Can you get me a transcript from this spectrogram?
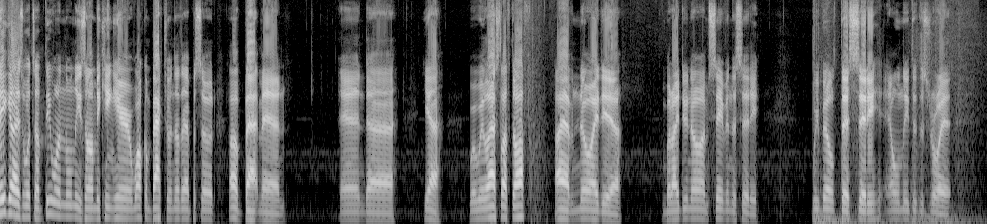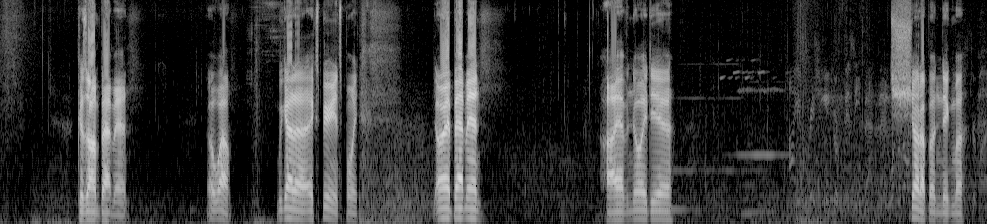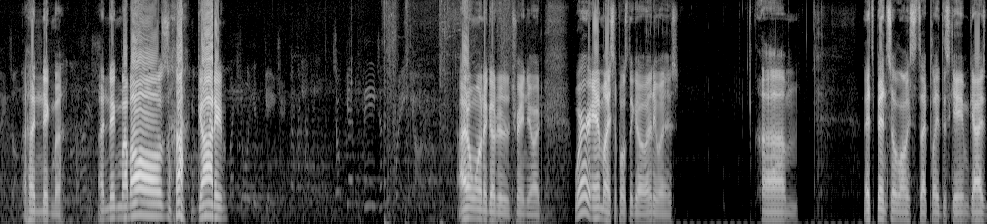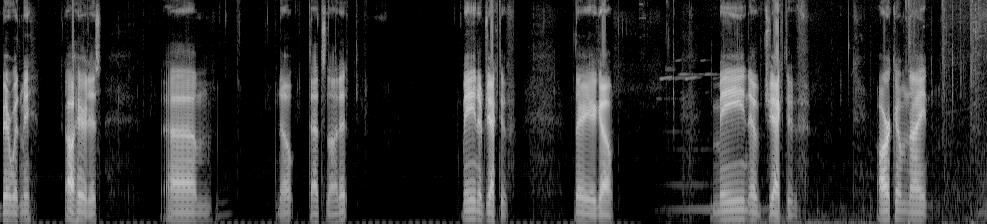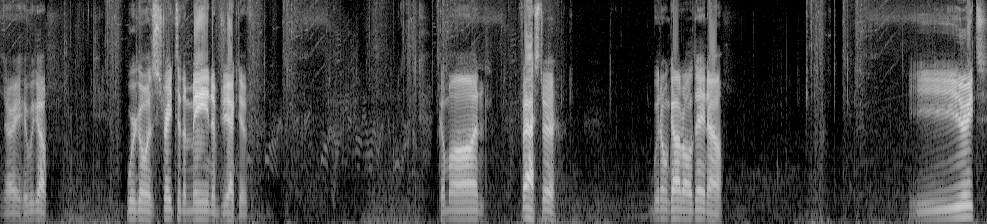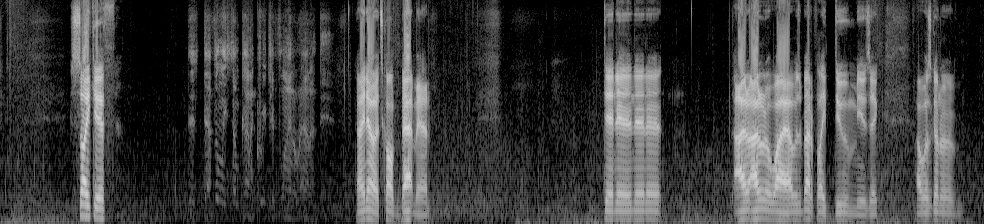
Hey guys, what's up? The one and only Zombie King here. Welcome back to another episode of Batman. And, uh, yeah, where we last left off, I have no idea. But I do know I'm saving the city. We built this city only to destroy it. Because I'm Batman. Oh, wow. We got an experience point. Alright, Batman. I have no idea. Shut up, Enigma. Enigma. Enigma balls! Ha! Got him! I don't want to go to the train yard. Where am I supposed to go anyways? Um... It's been so long since I played this game. Guys, bear with me. Oh, here it is. Um, no, that's not it. Main objective. There you go. Main objective. Arkham Knight. Alright, here we go. We're going straight to the main objective. Come on. Faster. We don't got all day now. Yeet. Psychith. I know, it's called Batman. I, I don't know why. I was about to play Doom music. I was gonna...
